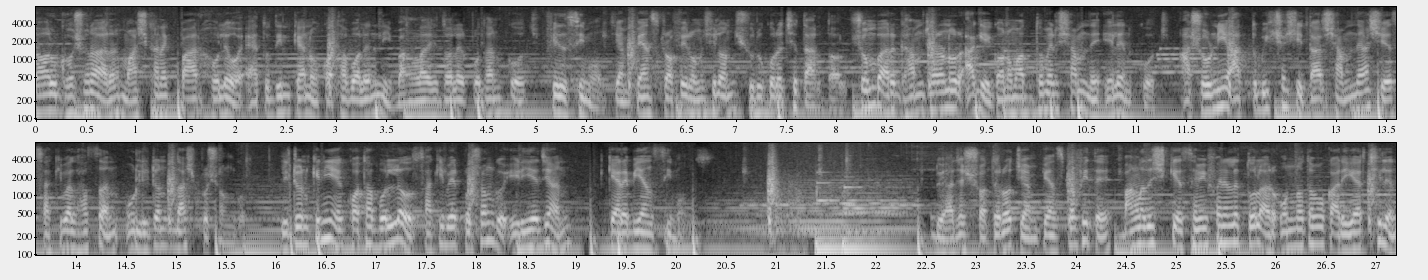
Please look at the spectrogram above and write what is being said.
দল ঘোষণার মাসখানেক পার হলেও এতদিন কেন কথা বলেননি বাংলাদেশ দলের প্রধান কোচ ফিল সিমন? চ্যাম্পিয়ন্স ট্রফির অনুশীলন শুরু করেছে তার দল। সোমবার ঘাম ঝরানোর আগে গণমাধ্যমের সামনে এলেন কোচ। আসর নিয়ে আত্মবিশ্বাসী তার সামনে আসে সাকিব আল হাসান ও লিটন দাস প্রসঙ্গ। লিটনকে নিয়ে কথা বললেও সাকিবের প্রসঙ্গ এড়িয়ে যান ক্যারিবিয়ান সিমন্স। দুই হাজার সতেরো চ্যাম্পিয়ন্স ট্রফিতে বাংলাদেশকে সেমিফাইনালে তোলার অন্যতম কারিগর ছিলেন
